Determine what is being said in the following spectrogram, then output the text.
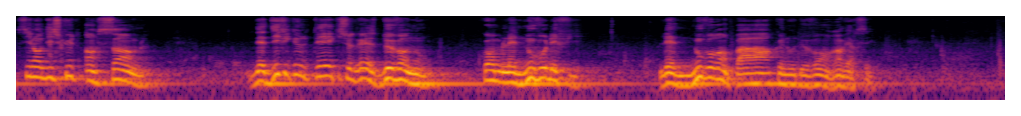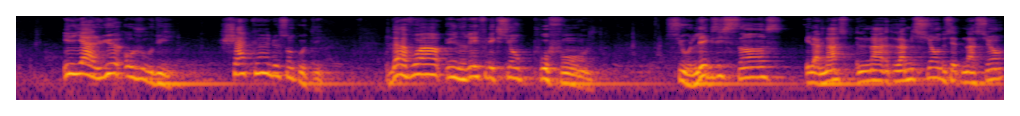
si l'on discute ensemble des difficultés qui se dressent devant nous, comme les nouveaux défis, les nouveaux remparts que nous devons renverser. Il y a lieu aujourd'hui, chacun de son côté, d'avoir une réflexion profonde sur l'existence et la, mission de cette nation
